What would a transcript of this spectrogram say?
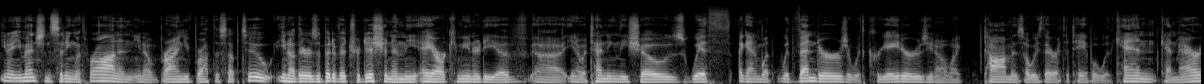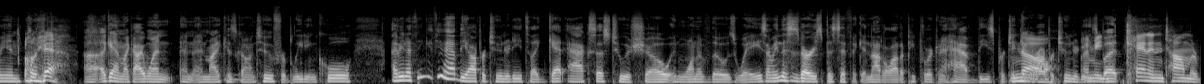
You know, you mentioned sitting with Ron, and you know, Brian, you've brought this up too. You know, there's a bit of a tradition in the AR community of uh, you know attending these shows with again with with vendors or with creators. You know, like Tom is always there at the table with Ken, Ken Marion. Oh yeah. Uh, again, like I went and, and Mike has gone too for Bleeding Cool. I mean, I think if you have the opportunity to like get access to a show in one of those ways, I mean, this is very specific, and not a lot of people are going to have these particular No opportunities. I mean, but Ken and Tom are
